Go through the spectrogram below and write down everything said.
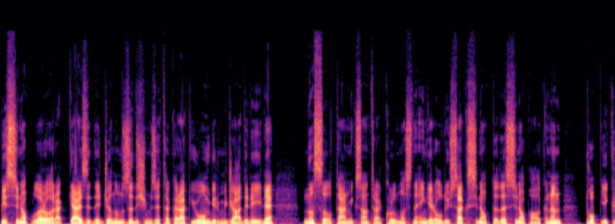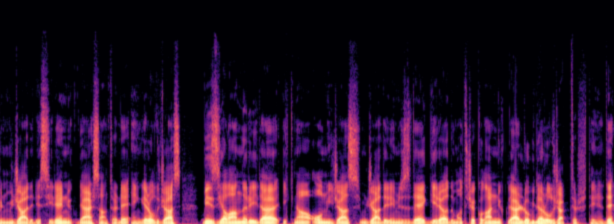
Biz Sinoplular olarak Gerze'de canımızı dişimize takarak yoğun bir mücadele ile nasıl termik santral kurulmasına engel olduysak Sinop'ta da Sinop halkının topyekün mücadelesiyle nükleer santrale engel olacağız. Biz yalanlarıyla ikna olmayacağız. Mücadelemizde geri adım atacak olan nükleer lobiler olacaktır denildi.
